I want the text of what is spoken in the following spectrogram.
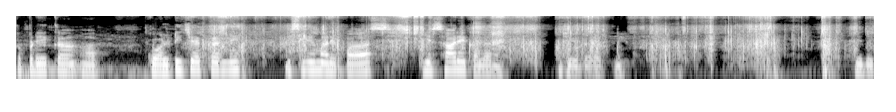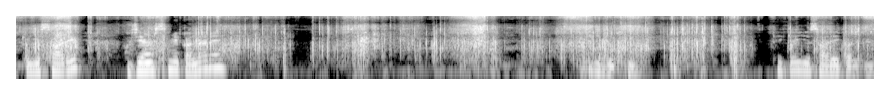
कपड़े का आप क्वालिटी चेक कर लें। इसमें हमारे पास ये सारे कलर हैं जे डॉट में। ये देखें, ये सारे जेंट्स में कलर हैं। देखिए। ठीक है, ये सारे कलर हैं।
